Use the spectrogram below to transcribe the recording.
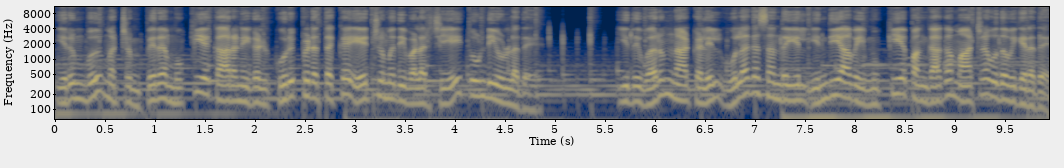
இரும்பு மற்றும் பிற முக்கிய காரணிகள் குறிப்பிடத்தக்க ஏற்றுமதி வளர்ச்சியை தூண்டியுள்ளது. இது வரும் நாட்களில் உலக சந்தையில் இந்தியாவை முக்கிய பங்காக மாற்ற உதவுகிறது.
